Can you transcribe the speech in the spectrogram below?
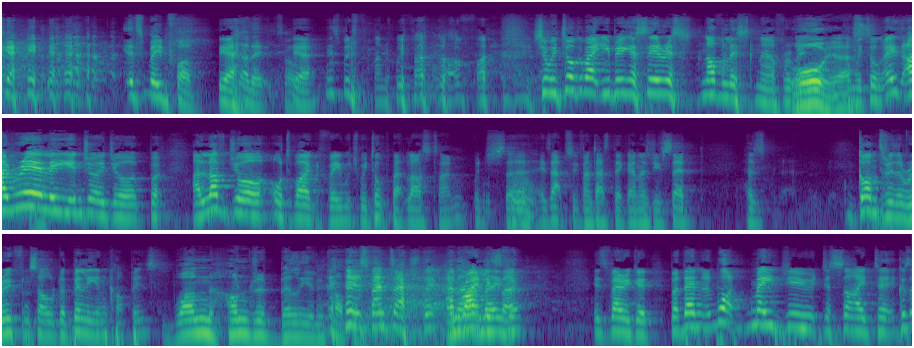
Okay. It's been fun. Yeah. hasn't it? So- Yeah, it's been fun. We've had a lot of fun. Shall we talk about you being a serious novelist now for a bit? Oh, yes. Can we talk? I really enjoyed your book. I loved your autobiography, which we talked about last time, which uh, is absolutely fantastic, and as you said, has gone through the roof and sold a billion copies. 100 billion copies. it's fantastic, and rightly so. It's very good. But then, what made you decide to? Because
